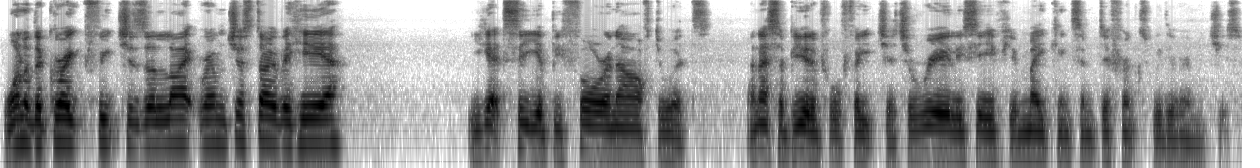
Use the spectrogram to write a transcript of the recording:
One of the great features of Lightroom, just over here, you get to see your before and afterwards. And that's a beautiful feature to really see if you're making some difference with your images.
